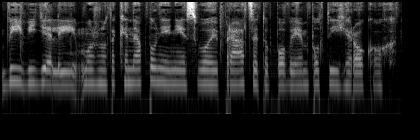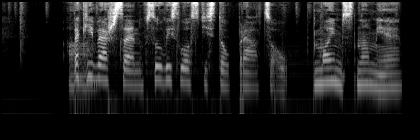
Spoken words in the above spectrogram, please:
vy videli možno také naplnenie svojej práce, to poviem po tých rokoch? Taký váš sen v súvislosti s tou prácou? Mojím snom je,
